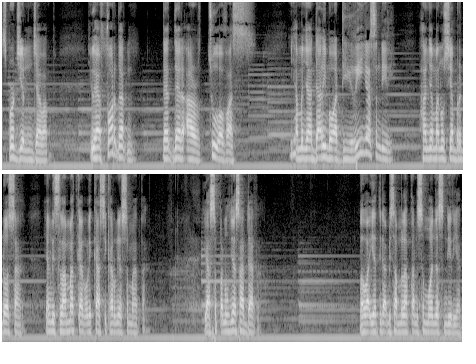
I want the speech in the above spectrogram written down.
Spurgeon menjawab, You have forgotten that there are two of us. Ia menyadari bahwa dirinya sendiri hanya manusia berdosa yang diselamatkan oleh kasih karunia semata. Ia sepenuhnya sadar bahwa ia tidak bisa melakukan semuanya sendirian.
